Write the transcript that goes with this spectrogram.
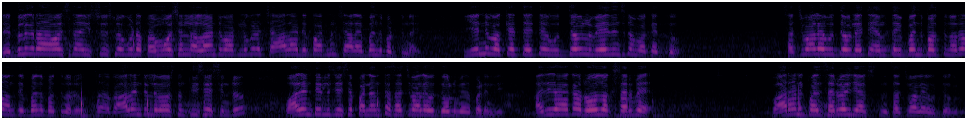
రెగ్యులర్గా రావాల్సిన ఇష్యూస్లో కూడా ప్రమోషన్లు అలాంటి వాటిలో కూడా చాలా డిపార్ట్మెంట్ చాలా ఇబ్బంది పడుతున్నాయి. ఇవన్నీ ఒక ఎత్తు అయితే ఉద్యోగులు వేధించడం ఒక ఎత్తు. సచివాలయ ఉద్యోగులు అయితే ఎంత ఇబ్బంది పడుతున్నారో అంత ఇబ్బంది పడుతున్నారు. స- వాలంటీర్ల వ్యవస్థను తీసేసిండ్రు. వాలంటీర్లు చేసే పని అంతా సచివాలయ ఉద్యోగుల మీద పడింది. అది కాక రోజు ఒక సర్వే. వారానికి పది సర్వేలు చేస్తుంది సచివాలయ ఉద్యోగులు.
